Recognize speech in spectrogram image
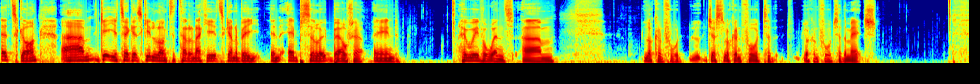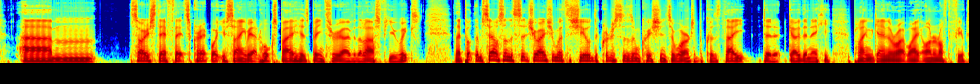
It's gone. Um, get your tickets, get along to Taranaki. It's going to be an absolute belter. And whoever wins, um, looking forward, just looking forward to looking forward to the match. Um, sorry, Steph, that's crap. What you're saying about Hawke's Bay has been through over the last few weeks. They put themselves in the situation with the Shield. The criticism questions are warranted because they did it. Go the Naki, playing the game the right way on and off the field.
